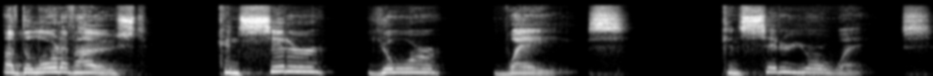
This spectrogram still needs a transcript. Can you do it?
of the Lord of hosts, consider your ways. Consider your ways.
